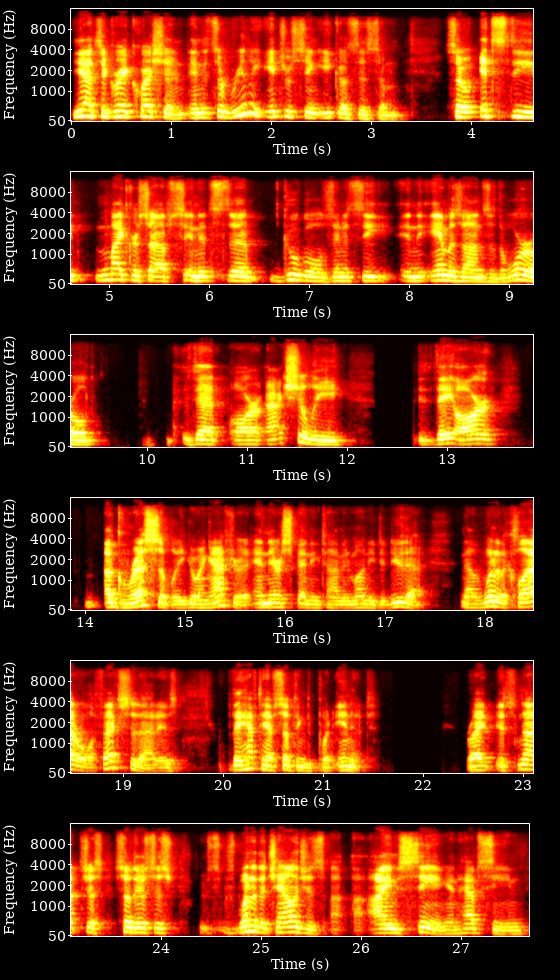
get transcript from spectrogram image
yeah it's a great question and it's a really interesting ecosystem so it's the microsofts and it's the googles and it's the in the amazons of the world that are actually they are aggressively going after it and they're spending time and money to do that now one of the collateral effects to that is they have to have something to put in it right? It's not just so there's this one of the challenges I'm seeing and have seen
